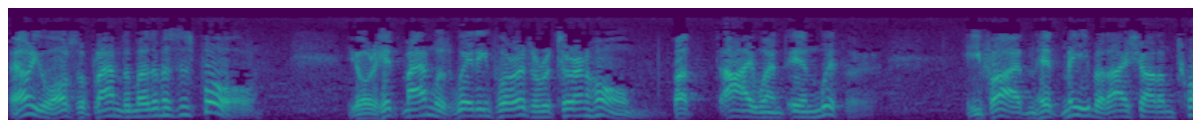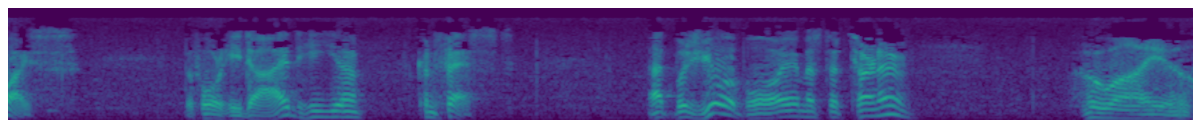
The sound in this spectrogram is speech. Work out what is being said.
Well, you also planned to murder Mrs. Paul. Your hitman was waiting for her to return home, but I went in with her. He fired and hit me, but I shot him twice. Before he died, he uh, confessed. That was your boy, Mr. Turner. Who are you?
